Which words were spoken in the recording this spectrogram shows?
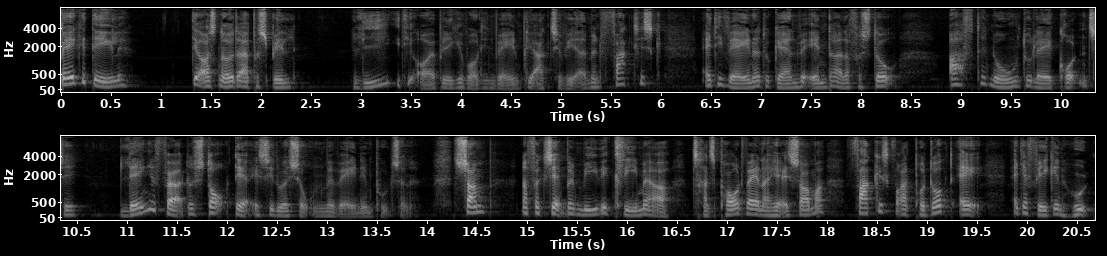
Begge dele, det er også noget, der er på spil lige i de øjeblikke, hvor din vane bliver aktiveret, men faktisk er de vaner, du gerne vil ændre eller forstå, ofte nogen, du lagde grunden til, længe før du står der i situationen med vaneimpulserne. Som når for eksempel mine klima- og transportvaner her i sommer faktisk var et produkt af, at jeg fik en hund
